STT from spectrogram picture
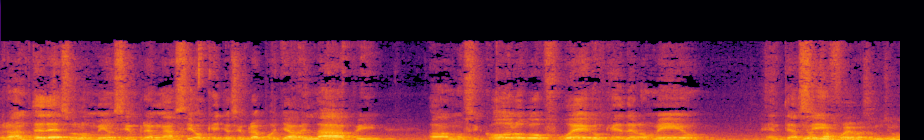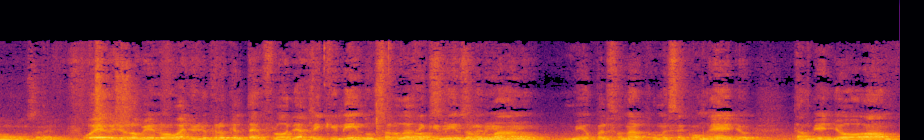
Pero antes de eso, los míos siempre han sido que yo siempre apoyaba el lápiz, ah, musicólogo, fuego, que es de lo mío, gente ¿Y así. Fuego? Hace mucho no, no se ve. Fuego, yo lo vi en Nueva York, yo creo que él está en Florida. Ricky Lindo, un saludo a Ah, Ricky sí, Lindo, mi hermano, mío personal, comencé con ellos. También yo um,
